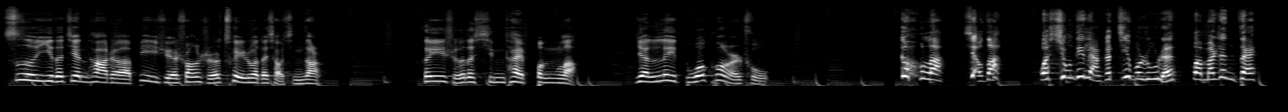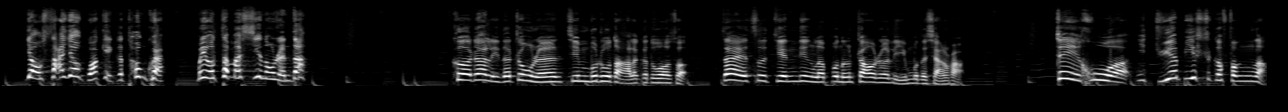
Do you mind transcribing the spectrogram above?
肆意的践踏着碧血双蛇脆弱的小心脏。黑蛇的心态崩了，眼泪夺眶而出。够了，小子，我兄弟两个技不如人，我们认栽，要杀要剐给个痛快，没有这么戏弄人的。客栈里的众人禁不住打了个哆嗦。再次坚定了不能招惹李牧的想法。这货你绝逼是个疯子！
